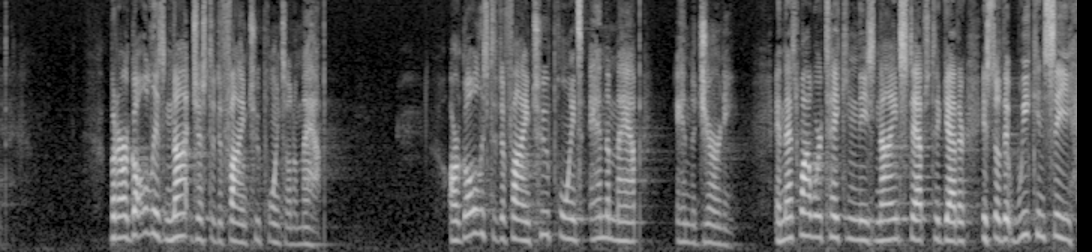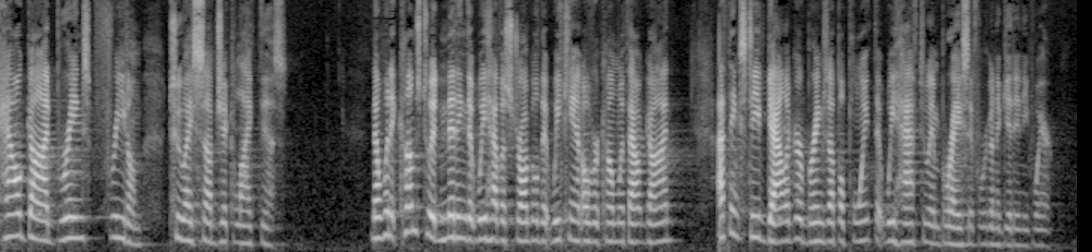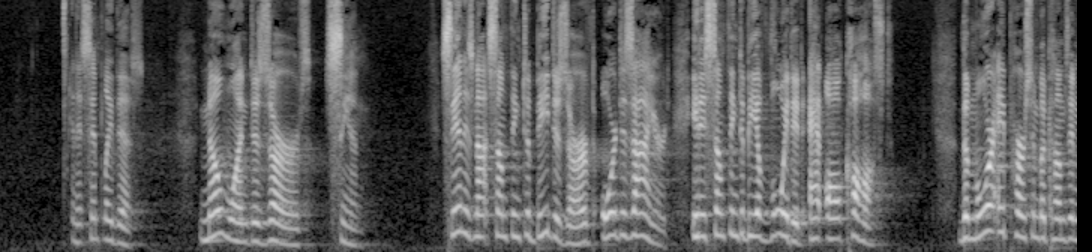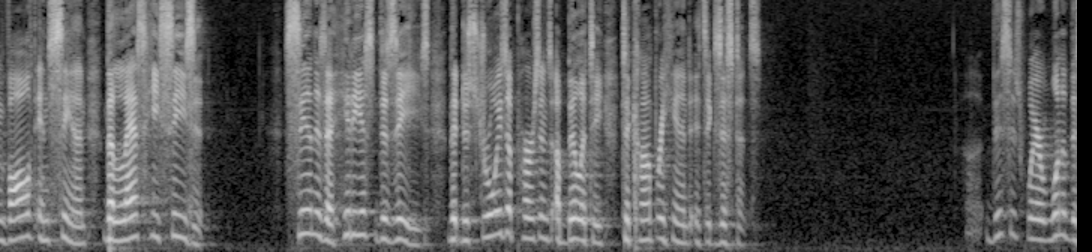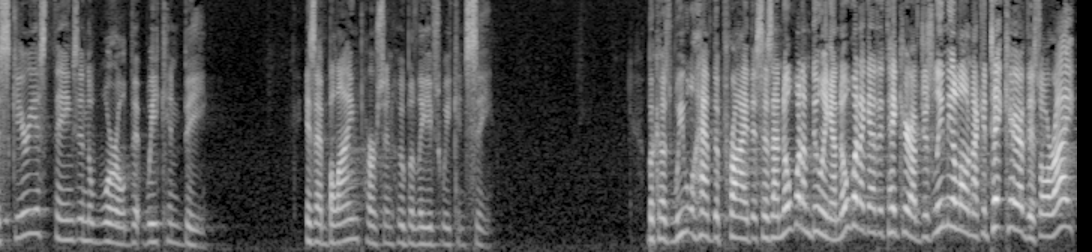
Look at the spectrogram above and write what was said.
But our goal is not just to define two points on a map. Our goal is to define two points and the map and the journey. And that's why we're taking these nine steps together, is so that we can see how God brings freedom to a subject like this. Now, when it comes to admitting that we have a struggle that we can't overcome without God, I think Steve Gallagher brings up a point that we have to embrace if we're going to get anywhere. And it's simply this no one deserves sin. Sin is not something to be deserved or desired, it is something to be avoided at all cost. The more a person becomes involved in sin, the less he sees it. Sin is a hideous disease that destroys a person's ability to comprehend its existence. This is where one of the scariest things in the world that we can be is a blind person who believes we can see because we will have the pride that says, I know what I'm doing. I know what I got to take care of. Just leave me alone. I can take care of this, all right?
